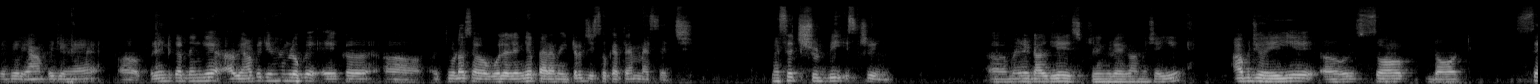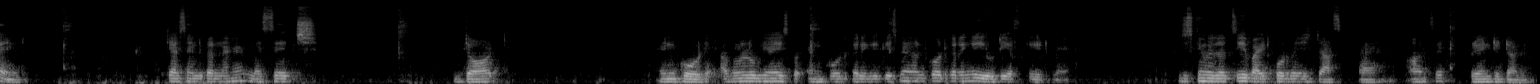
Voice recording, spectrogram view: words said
तो फिर यहाँ पे जो है प्रिंट कर देंगे। अब यहाँ पे जो है हम लोग एक थोड़ा सा वो ले लेंगे पैरामीटर जिसको कहते हैं message message should be string मैंने डाल दिया स्ट्रिंग रहेगा हमेशा ये। अब जो है ये सॉक डॉट सेंड क्या सेंड करना है? मैसेज डॉट इनकोड अब हम लोग जो है इसको इनकोड करेंगे किसमें? इनकोड करेंगे यू टी एफ़ एट में, जिसकी मदद से ये वाइट कोड में जा सकता है। और फिर प्रिंट डन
